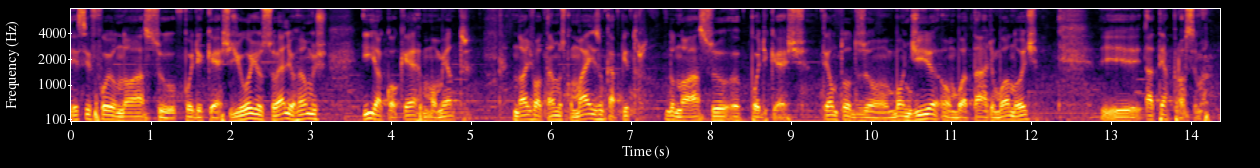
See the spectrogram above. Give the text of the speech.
Esse foi o nosso podcast de hoje. Eu sou Hélio Ramos e a qualquer momento nós voltamos com mais um capítulo do nosso podcast. Tenham todos um bom dia, uma boa tarde, uma boa noite e até a próxima.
